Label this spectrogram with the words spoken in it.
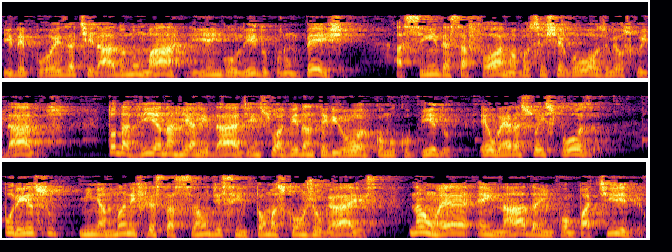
e depois atirado no mar e engolido por um peixe. Assim, dessa forma, você chegou aos meus cuidados. Todavia, na realidade, em sua vida anterior, como Cupido, eu era sua esposa. Por isso, minha manifestação de sintomas conjugais não é em nada incompatível.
